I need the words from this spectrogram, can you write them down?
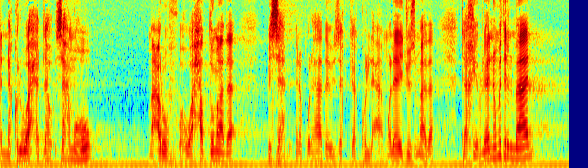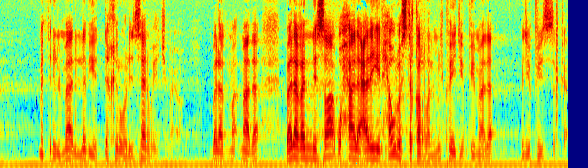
أن كل واحد له سهمه معروف وهو حظ ماذا؟ بسهمه فنقول هذا يزكى كل عام ولا يجوز ماذا؟ تأخيره لأنه مثل المال مثل المال الذي يدخره الإنسان ويجمعه. بلغ ماذا؟ بلغ النصاب وحال عليه الحول واستقر الملك فيجب في ماذا؟ يجب فيه الزكاة.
